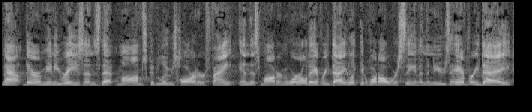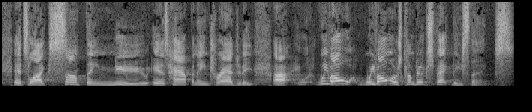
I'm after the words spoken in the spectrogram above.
Now, there are many reasons that moms could lose heart or faint in this modern world every day. Look at what all we're seeing in the news. Every day, it's like something new is happening tragedy. Uh, we've, all, we've almost come to expect these things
